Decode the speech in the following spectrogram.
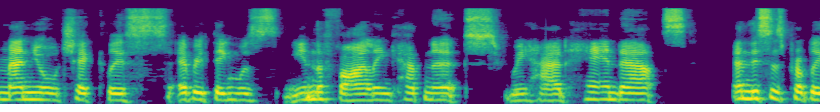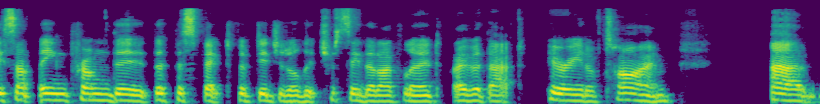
manual checklists. Everything was in the filing cabinet. We had handouts. And this is probably something from the, the perspective of digital literacy that I've learned over that period of time. Um,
